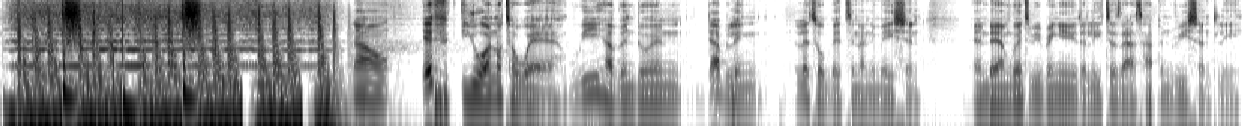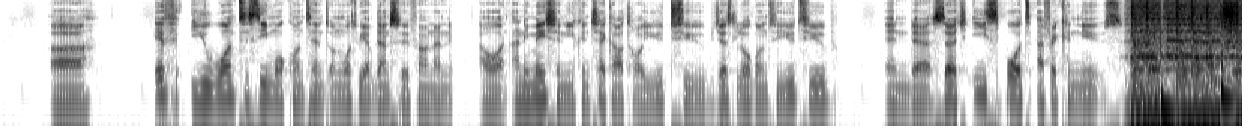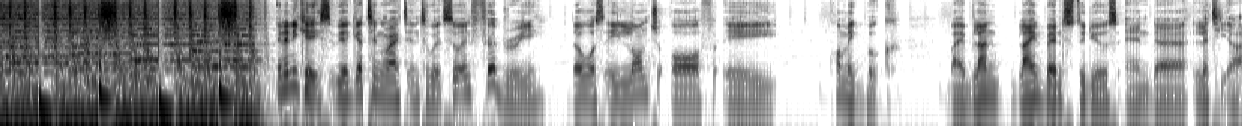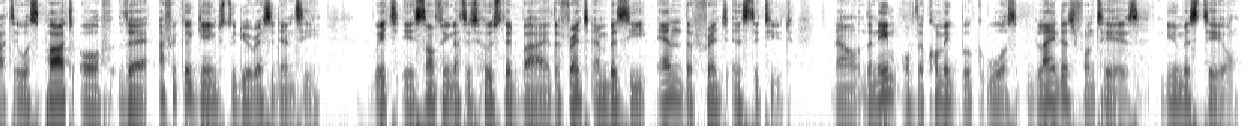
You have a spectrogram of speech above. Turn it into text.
Now, if you are not aware, we have been doing dabbling a little bit in animation, and uh, I'm going to be bringing you the latest that's happened recently. Uh, if you want to see more content on what we have done so far on our animation, you can check out our YouTube. Just log on to YouTube and uh, search Esports African News. In any case, we are getting right into it. So in February, there was a launch of a comic book by Blind, Blind Bend Studios and uh, Leti Art. It was part of the Africa Game Studio residency, which is something that is hosted by the French Embassy and the French Institute. Now, the name of the comic book was Blinders Frontiers, Numa's Tale.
